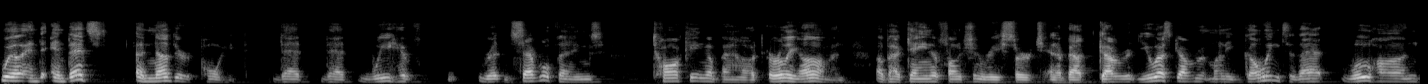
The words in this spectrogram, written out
Well, and and that's another point that that we have written several things talking about early on about gain of function research and about government U.S. government money going to that Wuhan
